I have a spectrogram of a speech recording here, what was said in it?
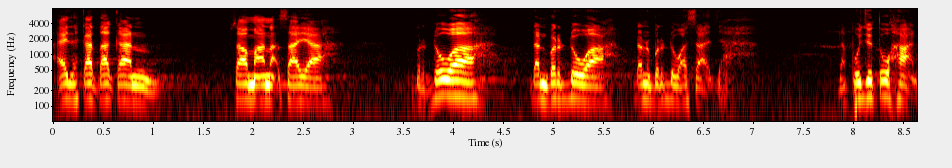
Ayah katakan sama anak saya, berdoa dan berdoa dan berdoa saja. Dan puji Tuhan.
